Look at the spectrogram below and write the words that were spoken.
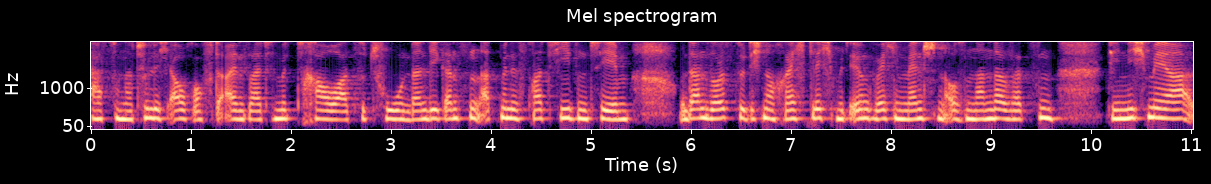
hast du natürlich auch auf der einen Seite mit Trauer zu tun, dann die ganzen administrativen Themen und dann sollst du dich noch rechtlich mit irgendwelchen Menschen auseinandersetzen, die nicht mehr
